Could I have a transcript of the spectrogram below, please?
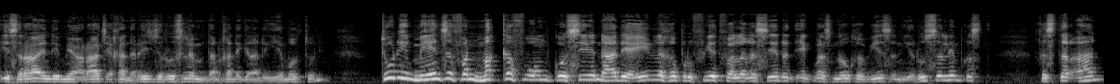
Isra en die Mi'raj, hy gaan reis Jerusalem, dan gaan hy na die hemel toe nie. Toe die mense van Mekka vir hom kon sê na die heilige profeet vir hulle gesê dat ek was nou gewees in Jerusalem gisteraan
